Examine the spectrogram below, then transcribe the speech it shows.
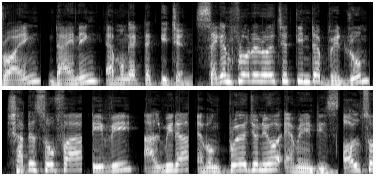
ড্রয়িং ডাইনিং এবং একটা কিচেন সেকেন্ড ফ্লোরে রয়েছে তিনটা বেডরুম সাথে সোফা টিভি আলমিরা এবং প্রয়োজনীয় amenities also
